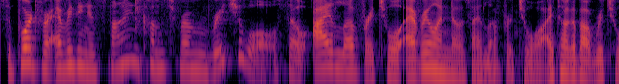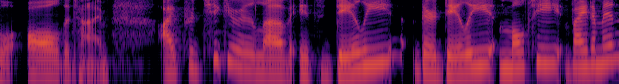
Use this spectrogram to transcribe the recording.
Support for Everything is Fine comes from Ritual. So I love Ritual. Everyone knows I love Ritual. I talk about Ritual all the time. I particularly love its daily, their daily multivitamin.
